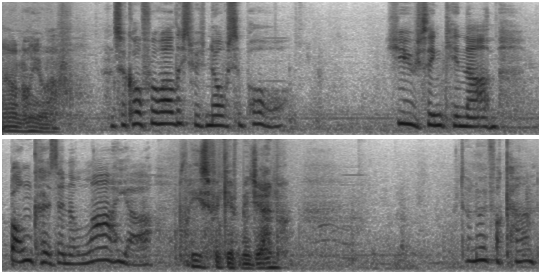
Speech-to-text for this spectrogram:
I know you have. And to go through all this with no support. You thinking that I'm bonkers and a liar. Please forgive me, Jem. I don't know if I can.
